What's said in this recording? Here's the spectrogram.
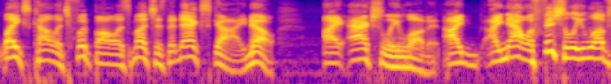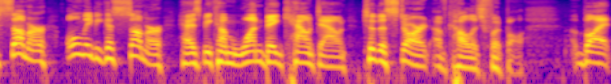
likes college football as much as the next guy. No, I actually love it. I I now officially love summer only because summer has become one big countdown to the start of college football. But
